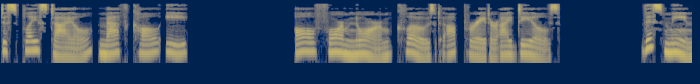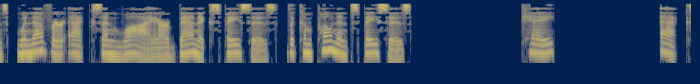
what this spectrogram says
Display style math call e all form norm closed operator ideals. This means, whenever X and Y are Banach spaces, the component spaces K X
